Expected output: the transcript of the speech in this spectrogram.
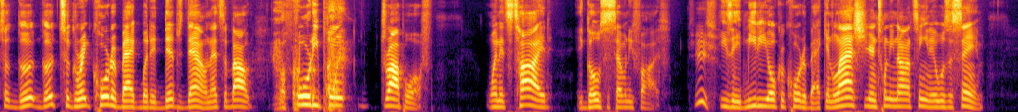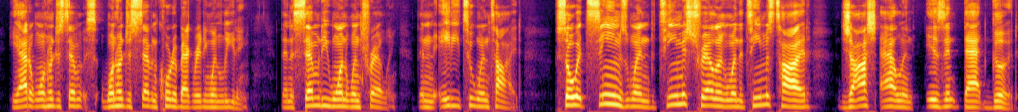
to good, good to great quarterback, but it dips down. That's about a 40 point drop off. When it's tied, it goes to 75 Jeez. he's a mediocre quarterback. And last year in 2019, it was the same. He had a 107, 107 quarterback rating when leading, then a 71 when trailing, then an 82 when tied. So it seems when the team is trailing, when the team is tied, Josh Allen isn't that good.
